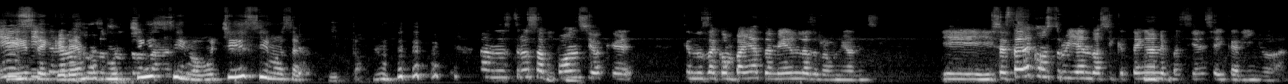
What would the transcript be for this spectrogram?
Sí, te queremos muchísimo, muchísimo, sapito. A nuestro Saponcio que, que nos acompaña también en las reuniones. Y se está deconstruyendo, así que tengan paciencia y cariño a,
